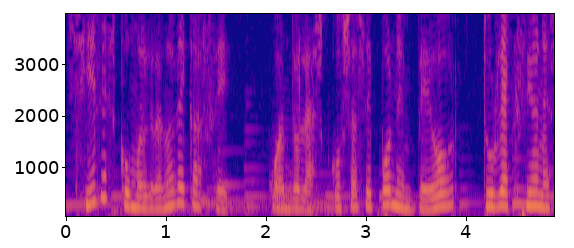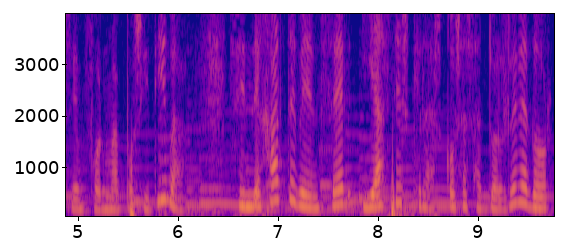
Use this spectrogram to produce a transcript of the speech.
Si eres como el grano de café, cuando las cosas se ponen peor, tú reaccionas en forma positiva, sin dejarte vencer y haces que las cosas a tu alrededor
